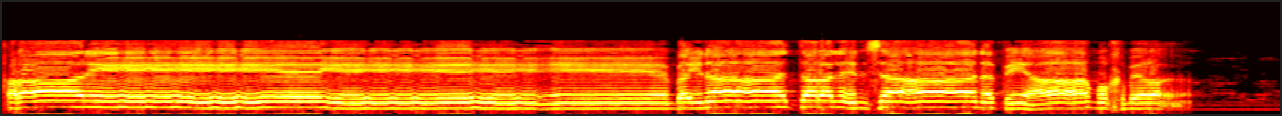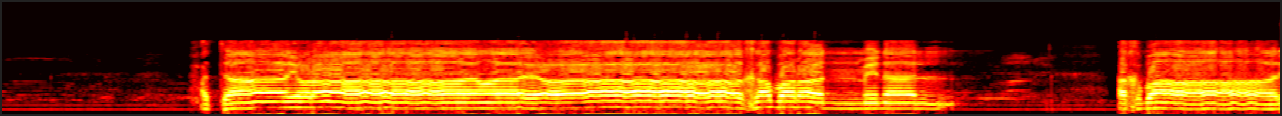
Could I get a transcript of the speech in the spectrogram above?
قراري بين ترى الإنسان فيها مخبرا. حتى يرى خبرا من الأخبار.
